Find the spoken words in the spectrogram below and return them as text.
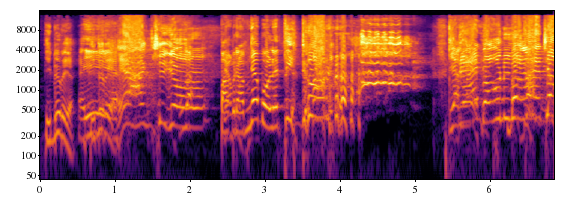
tidur ya? Tidur ya? Iya. Ya anjing ya. Pak Bramnya boleh tidur. yang Dek, lain bangunin yang bekerja,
